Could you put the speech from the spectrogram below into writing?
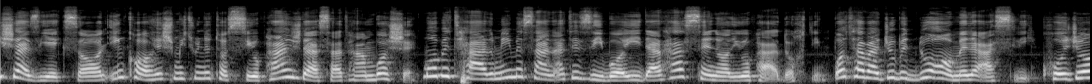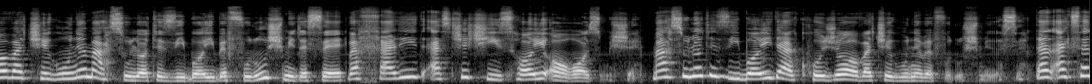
بیش از یک سال این کاهش می‌تونه تا 35 درصد هم باشه. ما به ترمیم صنعت زیبایی در هر سناریو پرداختیم. با توجه به دو عامل اصلی کجا و چگونه محصولات زیبایی به فروش می‌رسه و خرید از چه چیزهایی آغاز میشه. محصولات زیبایی در کجا و چگونه به فروش می‌رسه؟ در اکثر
